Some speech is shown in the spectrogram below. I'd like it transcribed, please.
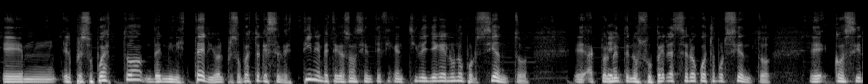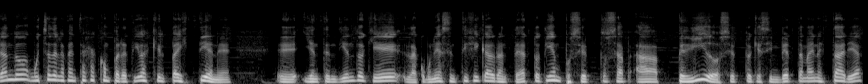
Em, el presupuesto del ministerio, el presupuesto que se destina a investigación científica en Chile llega al 1%. Eh, actualmente no supera el 0,4%. Eh, considerando muchas de las ventajas comparativas que el país tiene eh, y entendiendo que la comunidad científica durante harto tiempo ¿cierto? Ha, pedido ¿cierto? que se invierta más en esta área,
